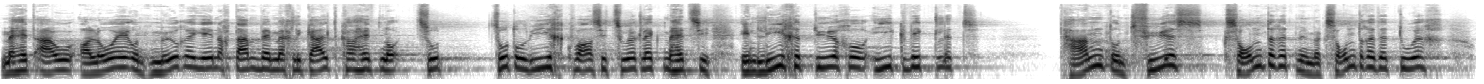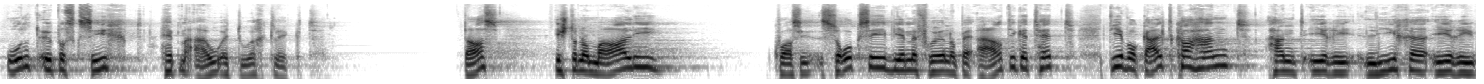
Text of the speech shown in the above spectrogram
Man hat auch Aloe und Myrrhe, je nachdem, wenn man ein bisschen Geld hatte, noch zu, zu der Leiche quasi zugelegt. Man hat sie in Leichentücher eingewickelt, die Hände und die Füße gesondert, mit einem gesonderten Tuch und übers Gesicht hat man auch ein Tuch gelegt. Das ist der normale quasi so gesehen, wie man früher noch beerdigt hat. Die, die Geld hatten, haben ihre Leichen, ihre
